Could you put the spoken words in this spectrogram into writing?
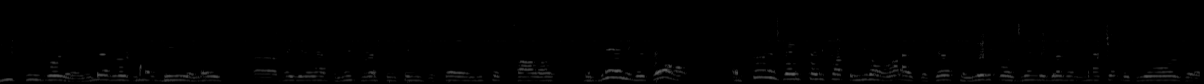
YouTuber or whatever it might be, and they, uh, maybe they have some interesting things to say, and you click follow. But then with that, as soon as they say something you don't like, if their political agenda doesn't match up with yours, or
